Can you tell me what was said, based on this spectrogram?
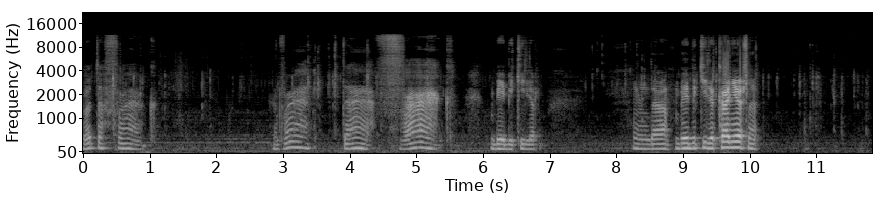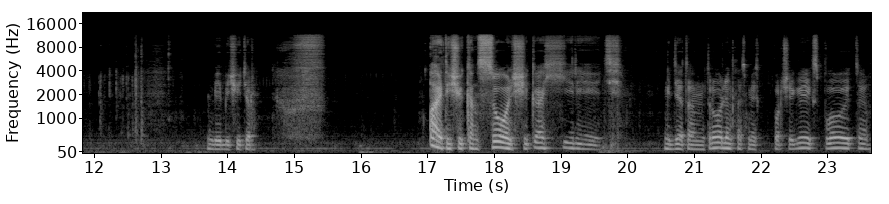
What the fuck? What the fuck? Baby killer. Да, baby killer, конечно. Baby cheater. А, это еще и консольщик, охереть. Где там троллинг, насмесь порча игры, эксплойты.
